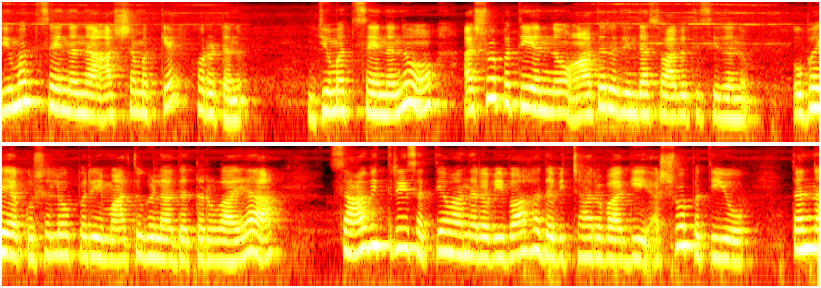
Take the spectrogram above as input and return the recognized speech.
ದ್ಯುಮತ್ಸೇನನ ಆಶ್ರಮಕ್ಕೆ ಹೊರಟನು. ದ್ಯುಮತ್ಸೇನನು ಅಶ್ವಪತಿಯನ್ನು ಆದರದಿಂದ ಸ್ವಾಗತಿಸಿದನು. ಉಭಯ ಕುಶಲೋಪರಿ ಮಾತುಗಳಾದ ತರುವಾಯ ಸಾವಿತ್ರಿ ಸತ್ಯವಾನರ ವಿವಾಹದ ವಿಚಾರವಾಗಿ ಅಶ್ವಪತಿಯು ತನ್ನ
